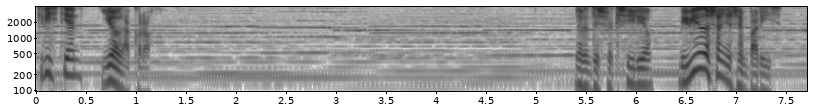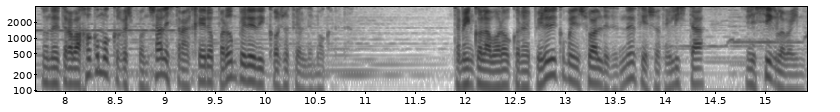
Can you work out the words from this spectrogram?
Christian y Oda Krog. Durante su exilio, vivió dos años en París, donde trabajó como corresponsal extranjero para un periódico socialdemócrata. También colaboró con el periódico mensual de tendencia socialista El Siglo XX,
